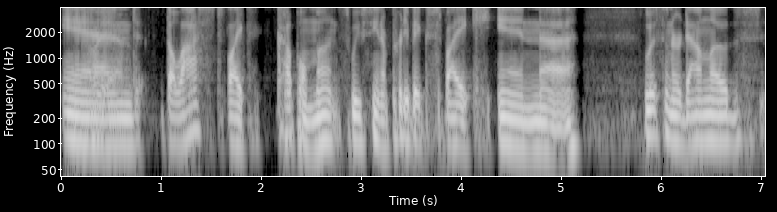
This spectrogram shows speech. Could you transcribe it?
And the last like couple months, we've seen a pretty big spike in uh, listener downloads.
